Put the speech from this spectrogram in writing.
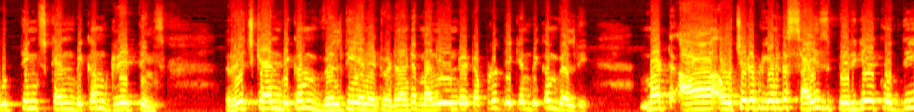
good things can become great things rich can become wealthy అనేటువంటిది. అంటే మనీ ఉండేటప్పుడు they can become wealthy but ఆ వచ్చేటప్పటికి ఏంటంటే సైజ్ పెరిగే కొద్దీ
